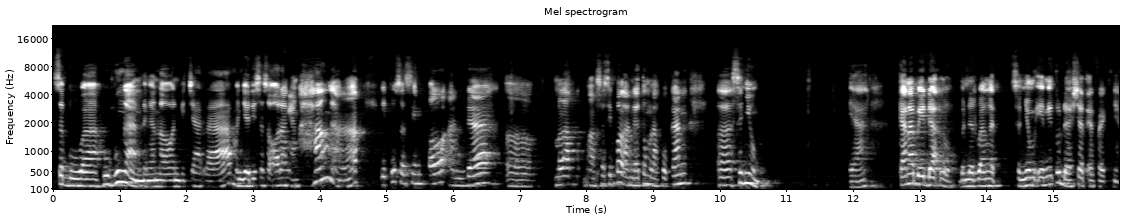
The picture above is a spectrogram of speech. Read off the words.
sebuah hubungan dengan lawan bicara, menjadi seseorang yang hangat, itu sesimpel Anda uh, melak, uh, sesimpel Anda itu melakukan uh, senyum. Ya. Karena beda loh, bener banget. Senyum ini tuh dahsyat efeknya.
